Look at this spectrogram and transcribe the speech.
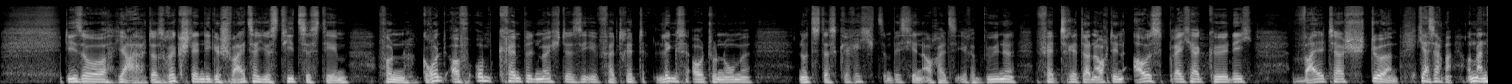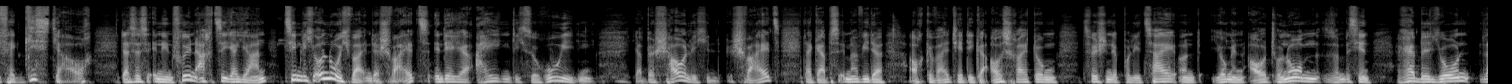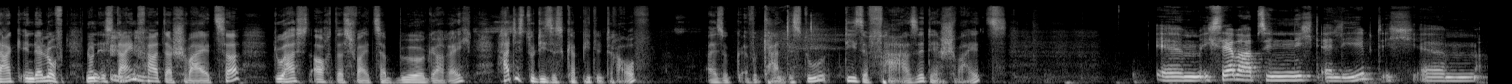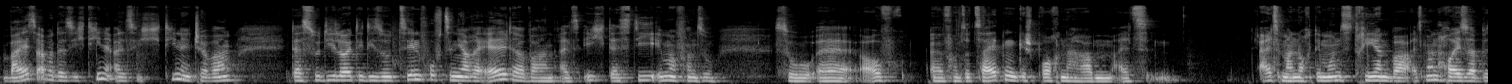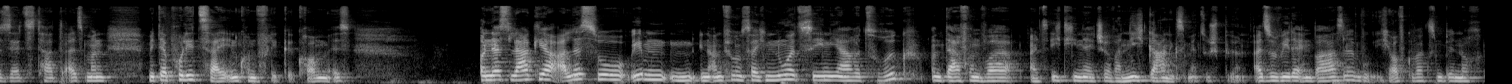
die so, ja, das rückständige Schweizer Justizsystem von Grund auf umkrempeln möchte. Sie vertritt linksautonome nutzt das Gericht so ein bisschen auch als ihre Bühne, vertritt dann auch den Ausbrecherkönig Walter Stürm. Ja, sag mal, und man vergisst ja auch, dass es in den frühen 80er Jahren ziemlich unruhig war in der Schweiz, in der ja eigentlich so ruhigen, ja beschaulichen Schweiz. Da gab es immer wieder auch gewalttätige Ausschreitungen zwischen der Polizei und jungen Autonomen. So ein bisschen Rebellion lag in der Luft. Nun ist dein Vater Schweizer, du hast auch das Schweizer Bürgerrecht. Hattest du dieses Kapitel drauf? Also kanntest du diese Phase der Schweiz? Ähm, ich selber habe sie nicht erlebt. Ich ähm, weiß aber, dass ich, als ich Teenager war, dass so die Leute, die so 10, 15 Jahre älter waren als ich, dass die immer von so, so, äh, auf, äh, von so Zeiten gesprochen haben, als, als man noch demonstrieren war, als man Häuser besetzt hat, als man mit der Polizei in Konflikt gekommen ist. Und das lag ja alles so eben in Anführungszeichen nur zehn Jahre zurück. Und davon war, als ich Teenager war, nicht gar nichts mehr zu spüren. Also weder in Basel, wo ich aufgewachsen bin, noch,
